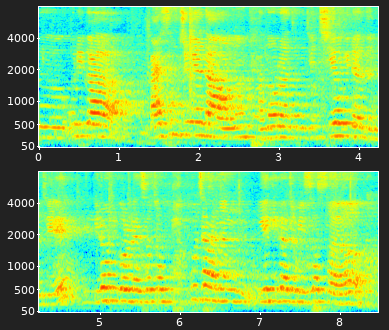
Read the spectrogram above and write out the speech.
그 우리가 말씀 중에 나오는 단어라든지 지역이라든지 이런 걸 해서 좀 바꾸자 하는 얘기가 좀 있었어요.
